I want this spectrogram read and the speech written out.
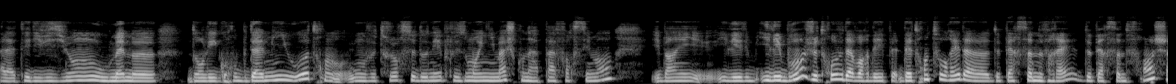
à la télévision ou même euh, dans les groupes d'amis ou autres, on, où on veut toujours se donner plus ou moins une image qu'on n'a pas forcément. Et ben, il est, il est bon, je trouve, d'avoir des, d'être entouré de, de personnes vraies, de personnes franches,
